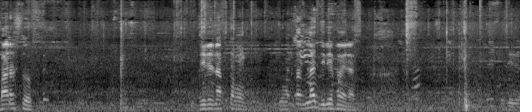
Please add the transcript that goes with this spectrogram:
বারোশো। জিরে নাস্তা পাবো। জিরে পায়রা। জিরে।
